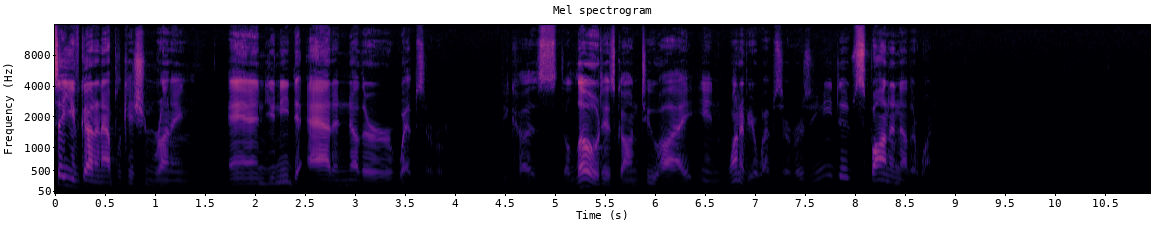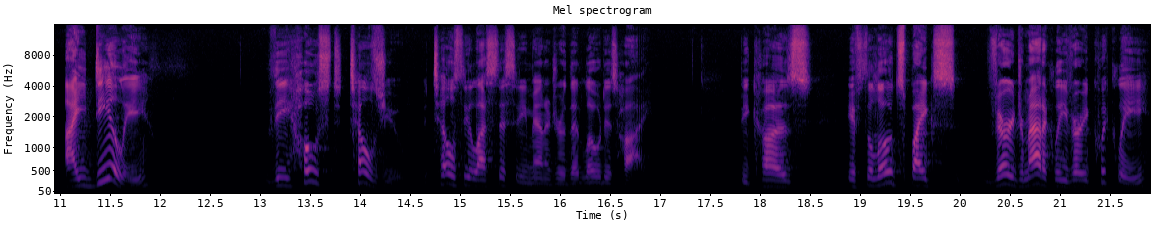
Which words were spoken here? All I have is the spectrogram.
say you've got an application running and you need to add another web server because the load has gone too high in one of your web servers. You need to spawn another one. Ideally, the host tells you, it tells the elasticity manager that load is high because if the load spikes very dramatically, very quickly,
